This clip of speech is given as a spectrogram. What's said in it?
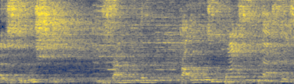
a solution. He Frida Kahlo to boxing classes,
